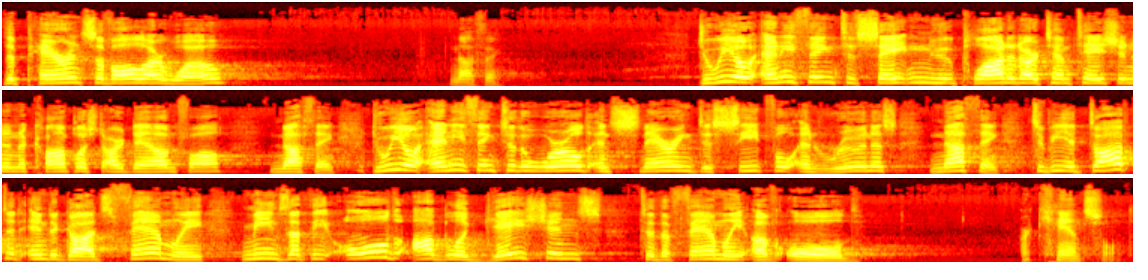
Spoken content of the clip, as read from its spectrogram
the parents of all our woe? Nothing. Do we owe anything to Satan who plotted our temptation and accomplished our downfall? Nothing. Do we owe anything to the world, ensnaring, deceitful, and ruinous? Nothing. To be adopted into God's family means that the old obligations to the family of old are canceled.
